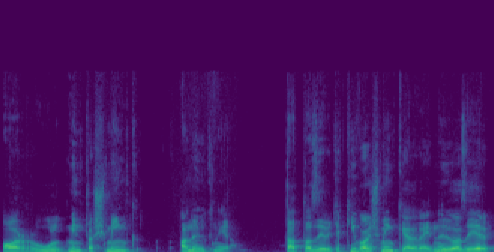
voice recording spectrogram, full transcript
arról, mint a smink a nőknél. Tehát azért, hogyha ki van sminkelve egy nő, azért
